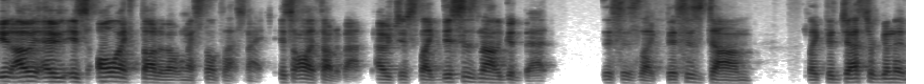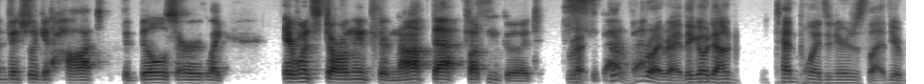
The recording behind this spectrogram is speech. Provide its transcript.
Dude, I, I, it's all I thought about when I slept last night. It's all I thought about. I was just like, this is not a good bet. This is like, this is dumb. Like the Jets are gonna eventually get hot. The Bills are like, everyone's darling. They're not that fucking good. This Right. bad bet. Right, right. They go down 10 points and you're just like you're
